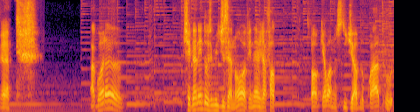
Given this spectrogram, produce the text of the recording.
É. Agora, chegando em 2019, né, já falou que é o anúncio do Diablo 4,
